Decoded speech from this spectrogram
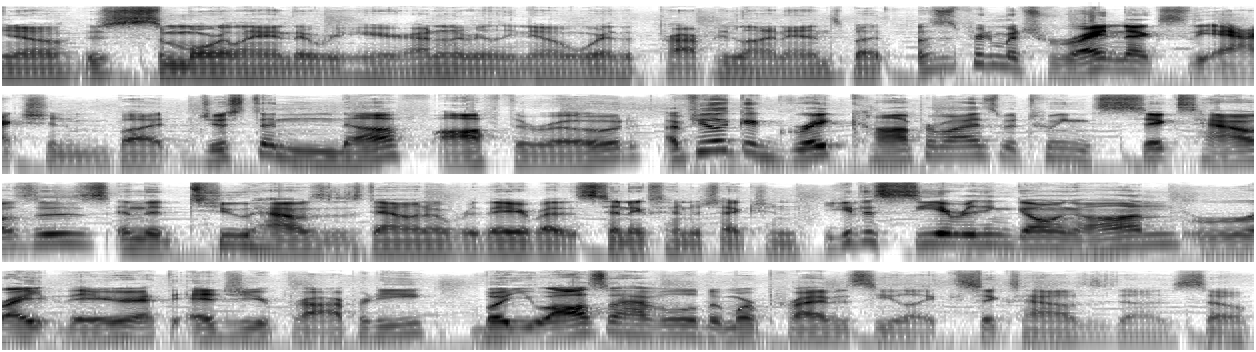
You know, there's some more land over here. I don't really know where the property line ends, but this is pretty much right next to the action, but just enough off the road. I feel like a great compromise between six houses and the two houses down over there by the Cinex intersection. You get to see everything going on right there at the edge of your property, but you also have a little bit more privacy like six houses does. So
